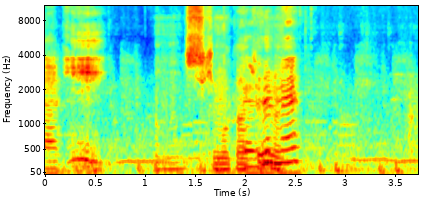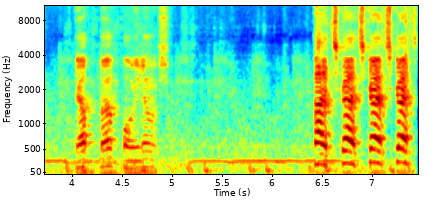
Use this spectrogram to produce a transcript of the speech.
Aman Sikim o katil Gördün mi? mü? Yapma yapma oynamış. Kaç kaç kaç kaç.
